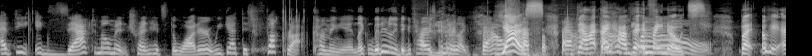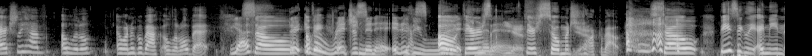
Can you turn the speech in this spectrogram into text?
At the exact moment Trent hits the water, we get this fuck rock coming in. Like literally, the guitar is coming in like bounce. Yes, bounce, bounce, that I have that in my notes. But okay, I actually have a little. I want to go back a little bit. Yes. So There- it's okay, a rich just- minute. It is yes. a rich oh, there's minute. Yes. there's so much Yeah. to talk about. so basically, I mean,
